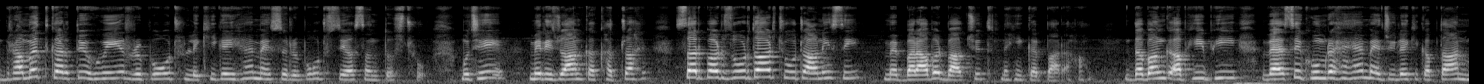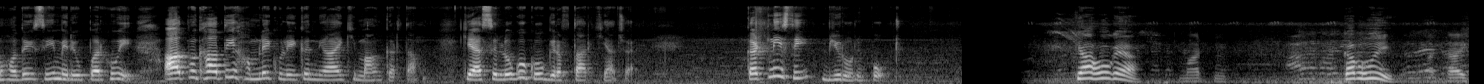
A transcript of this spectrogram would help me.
भ्रमित करते हुए रिपोर्ट लिखी गई है। मैं इस रिपोर्ट से असंतुष्ट हूँ। मुझे मेरी जान का खतरा है। सर पर जोरदार चोट आने से मैं बराबर बातचीत नहीं कर पा रहा हूँ। दबंग अभी भी वैसे घूम रहे हैं। मैं ज़िले के कप्तान महोदय से मेरे ऊपर हुए आत्मघाती हमले को लेकर न्याय की मांग करता हूँ कि ऐसे लोगों को गिरफ़्तार किया जाए। कटनी से ब्यूरो रिपोर्ट। क्या हो गया? मारपीट। कब हुई? 28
